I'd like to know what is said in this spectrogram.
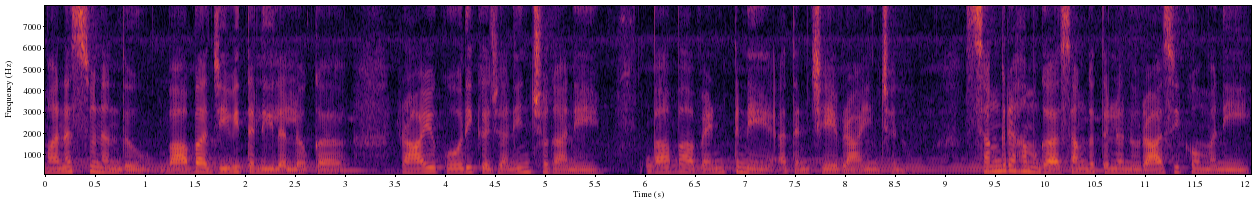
మనస్సునందు బాబా జీవిత లీలలోక రాయు కోరిక జనించగానే బాబా వెంటనే అతని చే వ్రాయించను. సంగ్రహముగా సంగతులను రాసికోమని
